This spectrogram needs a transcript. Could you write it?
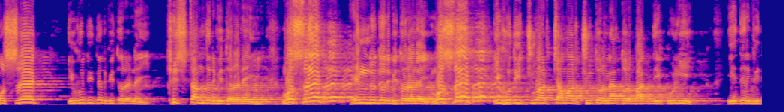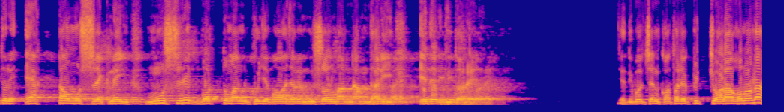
মোশরেক ইহুদিদের ভিতরে নেই, খ্রিস্টানদের ভিতরে নেই, মোশরেক হিন্দুদের ভিতরে নেই, মোশরেক ইহুদি চুয়ার চামার, ছুতর মেতর বাগদি, কুলি, এদের ভিতরে একটাও মোশরেক নেই। মোশরেক বর্তমান খুঁজে পাওয়া যাবে মুসলমান নামধারী এদের ভিতরে। যদি বলছেন কথাটা একটু চড়া হলো না,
